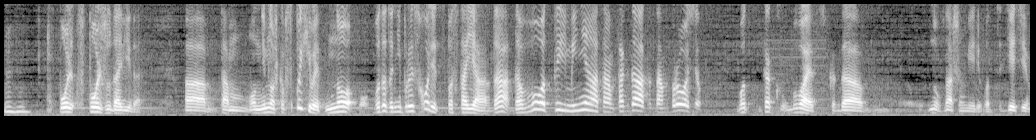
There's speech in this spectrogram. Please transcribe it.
угу. в пользу Давида, э, там он немножко вспыхивает, но вот это не происходит постоянно, да, да вот ты меня там тогда-то там бросил. Вот как бывает, когда ну, в нашем мире вот дети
